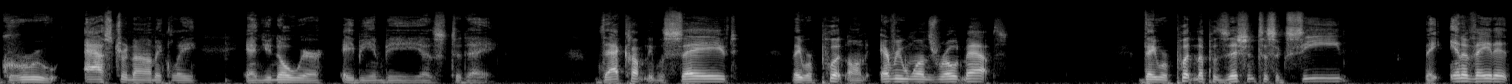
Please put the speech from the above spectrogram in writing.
grew astronomically and you know where Airbnb is today. That company was saved. They were put on everyone's roadmaps. They were put in a position to succeed. They innovated.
